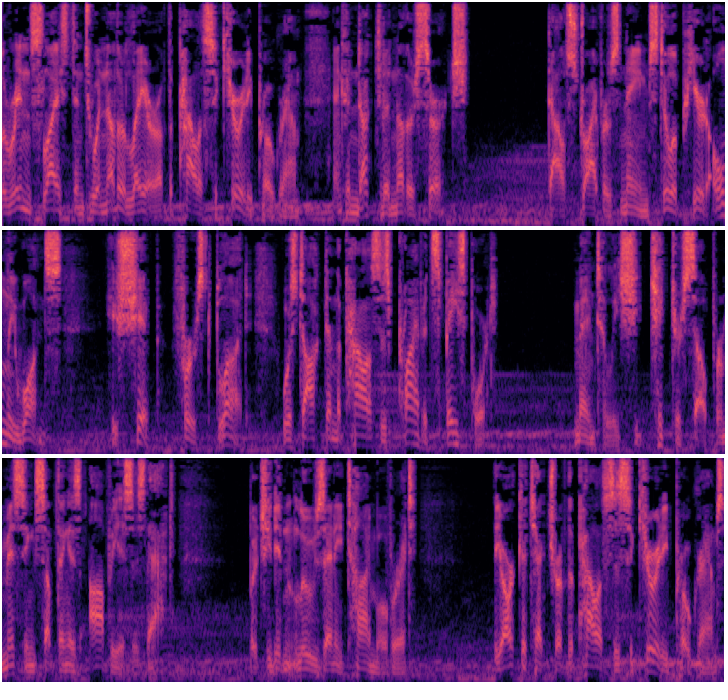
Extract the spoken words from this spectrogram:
Larin sliced into another layer of the palace security program and conducted another search. Dao Stryver's name still appeared only once. His ship, First Blood, was docked in the palace's private spaceport. Mentally, she kicked herself for missing something as obvious as that. But she didn't lose any time over it. The architecture of the palace's security programs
